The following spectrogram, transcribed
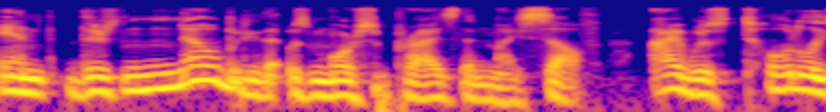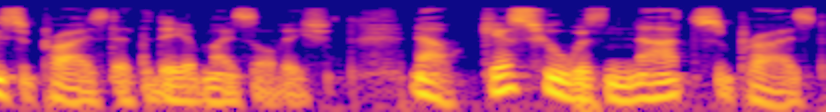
and there's nobody that was more surprised than myself. I was totally surprised at the day of my salvation. Now, guess who was not surprised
